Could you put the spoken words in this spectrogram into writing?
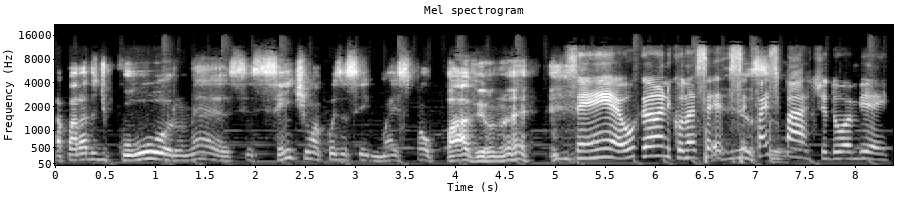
a parada de couro, né? Você sente uma coisa assim mais palpável, né? Sim, é orgânico, né? Faz parte do ambiente.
